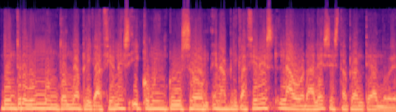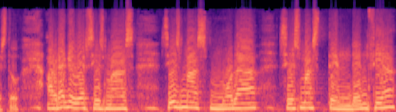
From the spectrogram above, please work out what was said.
dentro de un montón de aplicaciones y cómo incluso en aplicaciones laborales se está planteando esto. Habrá que ver si es más, si es más moda, si es más tendencia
